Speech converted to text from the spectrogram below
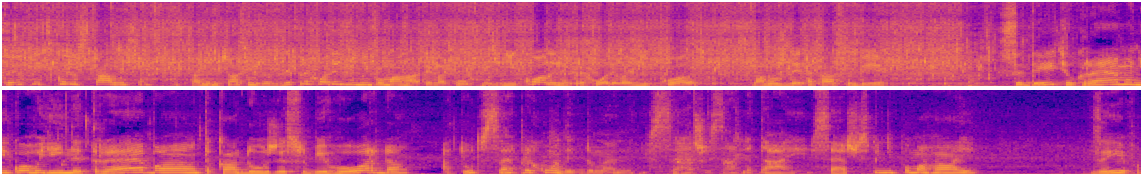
Цією кицькою сталося? Останнім часом завжди приходить мені допомагати на кухні. Ніколи не приходила, ніколи. Вона завжди така собі сидить окремо, нікого їй не треба, така дуже собі горда. А тут все приходить до мене. І все щось заглядає, і все щось мені допомагає. Зифа.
